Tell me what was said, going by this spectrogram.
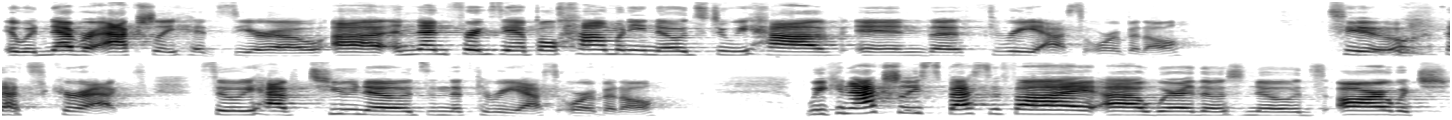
it would never actually hit zero. Uh, and then, for example, how many nodes do we have in the 3s orbital? Two, that's correct. So we have two nodes in the 3s orbital. We can actually specify uh, where those nodes are, which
